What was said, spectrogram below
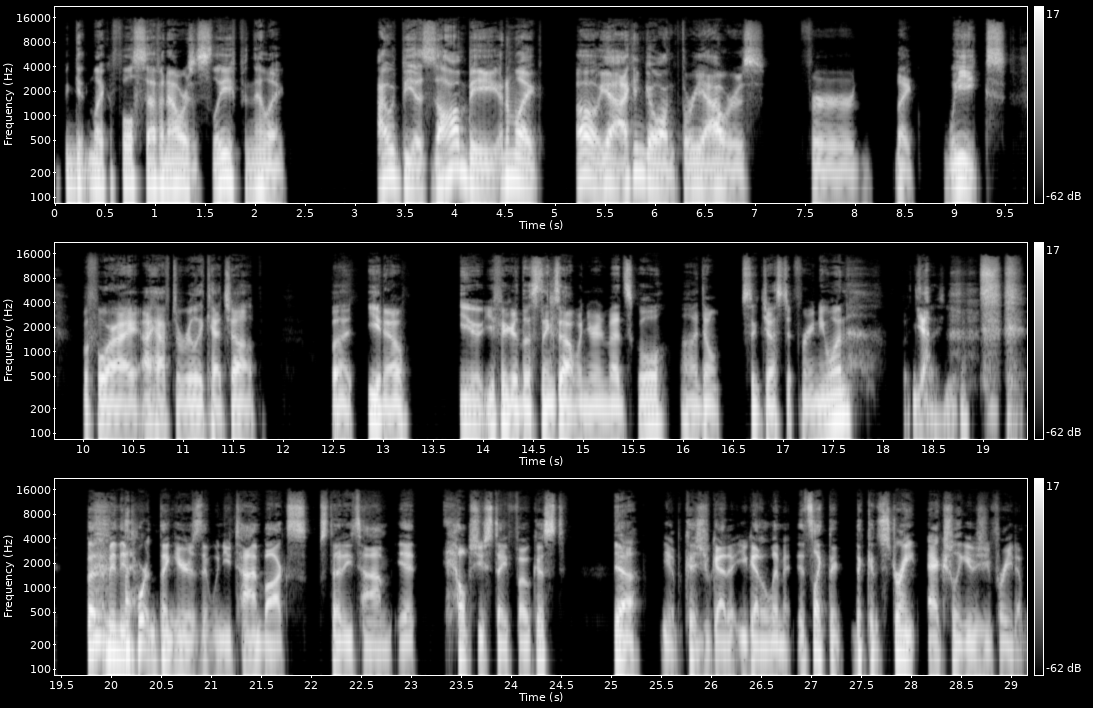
I've been getting like a full seven hours of sleep. And they're like, I would be a zombie. And I'm like, oh yeah, I can go on three hours for like weeks before I, I have to really catch up. But you know, you you figure those things out when you're in med school. I uh, don't suggest it for anyone. But, yeah. Uh, know. but I mean, the important thing here is that when you time box study time, it helps you stay focused. Yeah. You know, because you got to you got a limit. It's like the the constraint actually gives you freedom.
